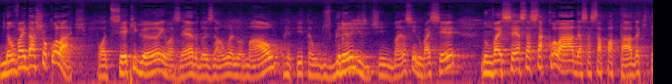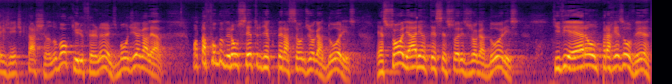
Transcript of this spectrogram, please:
Não vai dar chocolate. Pode ser que ganhe 1 a 0, 2 a 1 é normal, repita, um dos grandes times, mas assim, não vai ser, não vai ser essa sacolada, essa sapatada que tem gente que está achando. O Valquírio Fernandes, bom dia, galera. Botafogo virou um centro de recuperação de jogadores. É só olhar em antecessores de jogadores que vieram para resolver.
